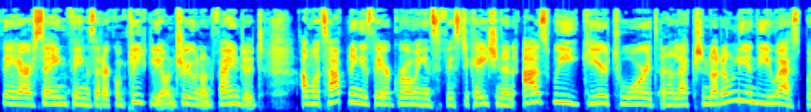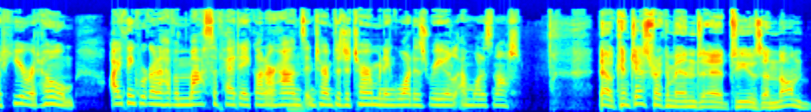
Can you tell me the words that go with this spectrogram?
they are saying things that are completely untrue and unfounded. And what's happening is they are growing in sophistication. And as we gear towards an election, not only in the US, but here at home, I think we're going to have a massive headache on our hands in terms of determining what is real and what is not. Now, can Jess recommend uh, to use a non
